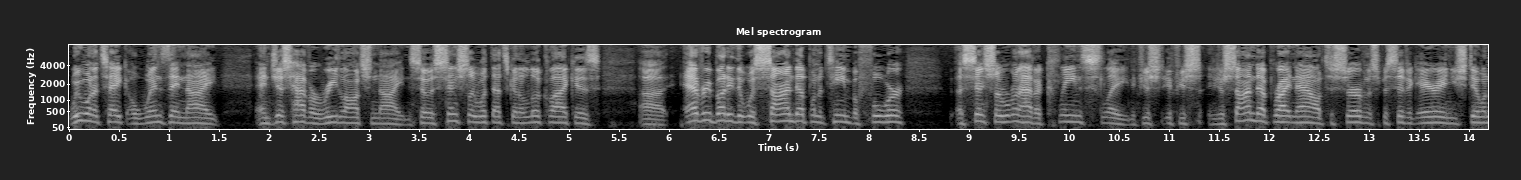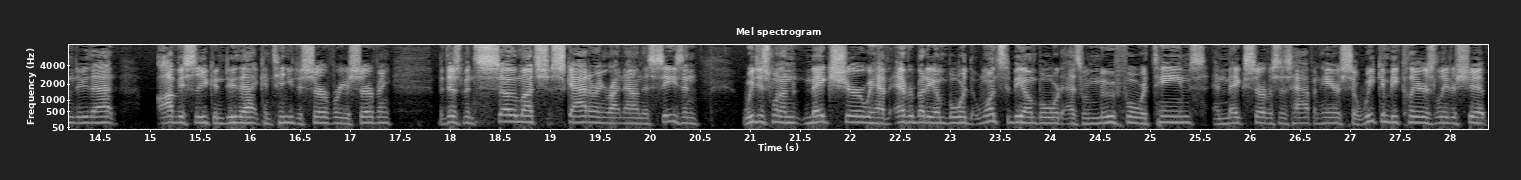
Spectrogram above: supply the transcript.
we want to take a Wednesday night and just have a relaunch night. And so essentially, what that's going to look like is uh, everybody that was signed up on a team before, essentially, we're going to have a clean slate. If you're, if, you're, if you're signed up right now to serve in a specific area and you still want to do that, obviously you can do that, continue to serve where you're serving. But there's been so much scattering right now in this season. We just want to make sure we have everybody on board that wants to be on board as we move forward teams and make services happen here so we can be clear as leadership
